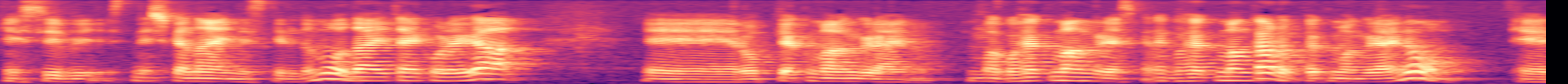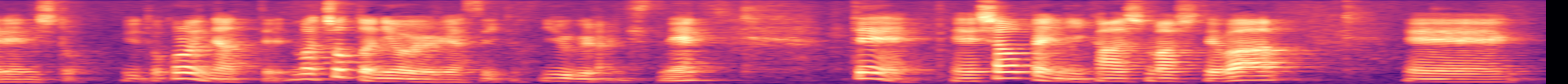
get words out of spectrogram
SUV ですね、しかないんですけれども、だいたいこれが、えー600万ぐらいの、まあ500万ぐらいですかね、500万から600万ぐらいの、えレンジというところになって、まあちょっとニオより安いというぐらいですね。で、えーシャオペンに関しましては、えー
